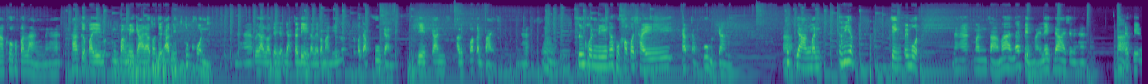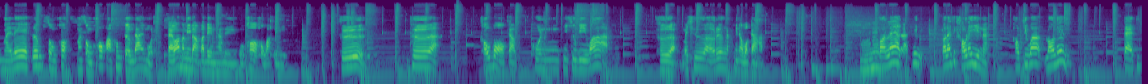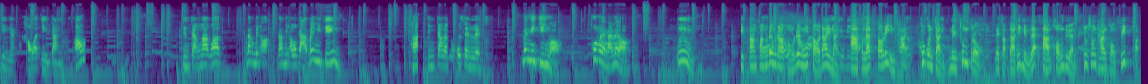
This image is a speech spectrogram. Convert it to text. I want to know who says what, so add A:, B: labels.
A: นาโคของฝรั่งนะฮะ ถ้าเกิดไปฝั่งอเมริกาแล้วต้องเจอแอปนี้ทุกคนนะฮะ เวลาเราจะอยากจะเดทอะไรประมาณนี้เราก็จับคู่กัน เดทกันอะไรก็ว่ากันไปนะฮะ
B: อืม
A: ซึ่งคนนี้ครับผมเขาก็ใช้แอปจับคู่เหมือนกัน
B: อะ
A: ทุกอย่างมันเรียบเจ๋งไปหมดนะฮะ มันสามารถแลกเปลี่ยนหมายเลขได้ใช่ไหมฮะ
B: อ่า
A: แลกเปลี่ยนหมายเลขเริ่มส่งข้อมันส่งข้อความเพิ่มเติมได้หมด แต่ว่ามันมีบางประเด็นครับในหัวข้อของวรรคนี้ คือ เธออะเขาบอกกับคุณ PQB ว่า เธออะไม่เชื่อเรื่องนักบินอวกาศ
B: อืม
A: ตอนแรกอะ ที่ตอนแรกที่เขาได้ยินอะ เขาคิดว่าล้อเล่น แต่จริงๆอะเขาอะจริงจัง
B: เอ้า
A: จริงจังมากว่านักบินอนักบินอวกาศไม่มีจริง
B: ฮะ
A: จริงจังแบบร้อยเปอร์เซ็นต์เลย
B: ไม่มีจริงเหรอ พูดมาอย่างนั้นเลยเหรอ
A: อืม
C: ติดตามฟังเรื่องราวของเรื่องนี้ต่อได้ใน r s l a s Story in Thai ทุกวันจันทร์หนึ่งทุ่มตรง ในสัปดาห์ที่ 1 และ 3 ของเดือน ทุกช่องทางของ f e e d p o t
